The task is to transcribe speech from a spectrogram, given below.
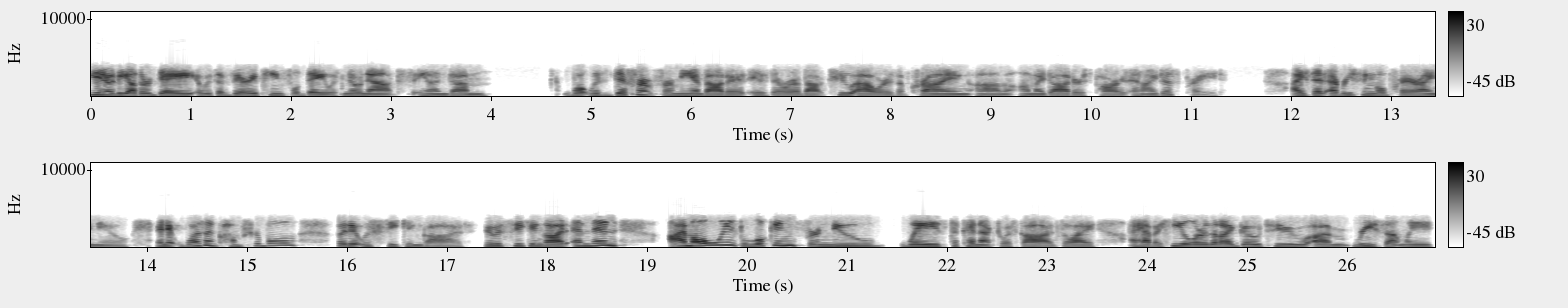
you know, the other day it was a very painful day with no naps and um what was different for me about it is there were about two hours of crying um, on my daughter's part, and I just prayed. I said every single prayer I knew, and it wasn't comfortable, but it was seeking God. It was seeking God. And then I'm always looking for new ways to connect with God. So I I have a healer that I go to um recently.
